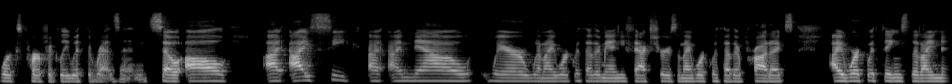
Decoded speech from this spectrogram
works perfectly with the resin. So I'll I, I seek, I, I'm now where when I work with other manufacturers and I work with other products, I work with things that I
